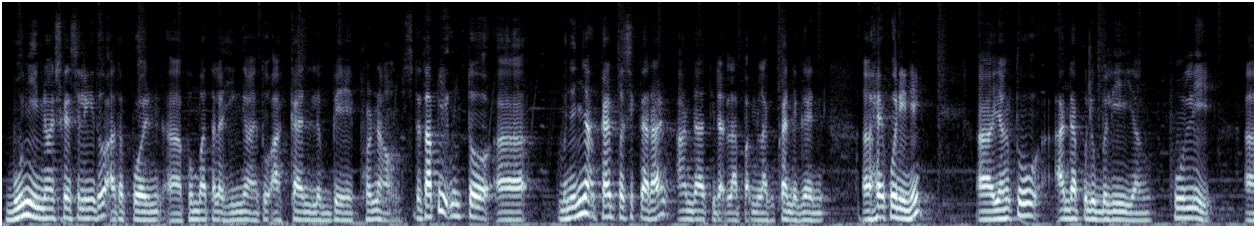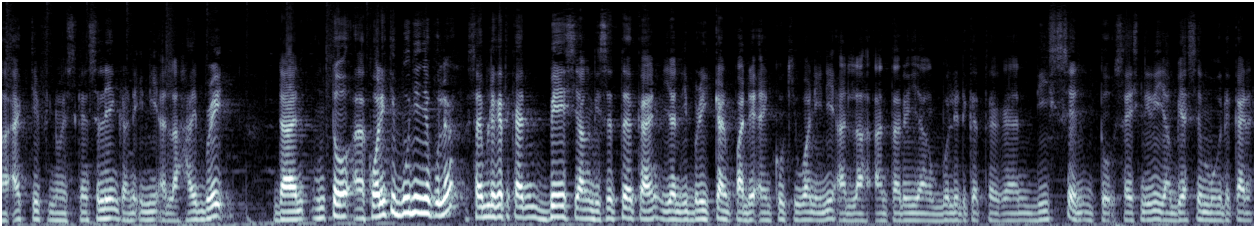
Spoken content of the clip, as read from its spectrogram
bunyi noise cancelling itu ataupun uh, pembatalan hinga itu akan lebih pronounced. Tetapi untuk uh, menyenyapkan persekitaran anda tidak dapat melakukan dengan uh, headphone ini. Uh, yang tu anda perlu beli yang fully uh, active noise cancelling kerana ini adalah hybrid dan untuk uh, kualiti bunyinya pula saya boleh katakan bass yang disertakan yang diberikan pada Anko Q1 ini adalah antara yang boleh dikatakan decent untuk saya sendiri yang biasa menggunakan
